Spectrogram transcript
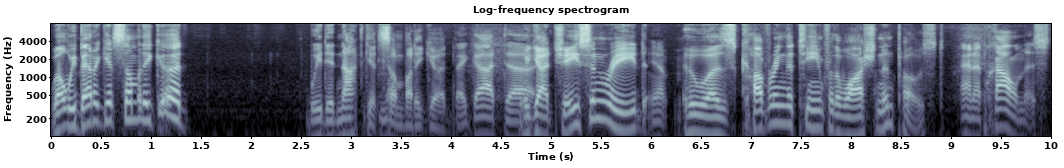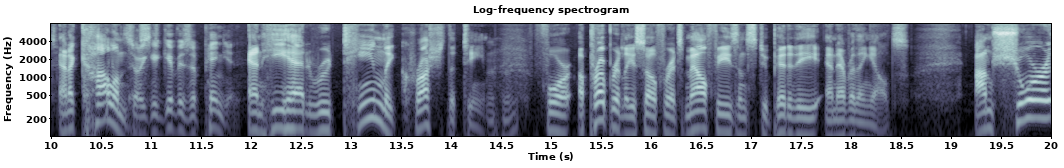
Well, we better get somebody good. We did not get somebody good. They got uh, we got Jason Reid, Yep. who was covering the team for the Washington Post, and a columnist, and a columnist. so he could give his opinion. and he had routinely crushed the team for appropriately so for its malfeasance, and stupidity, and everything else. I'm sure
